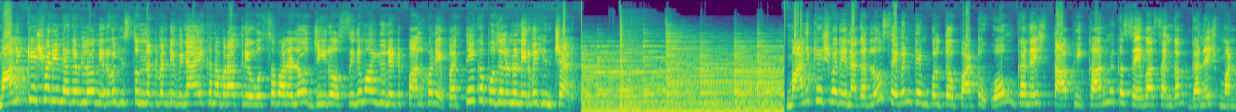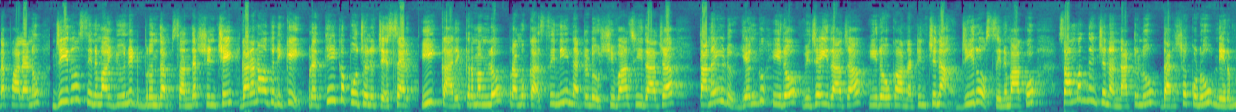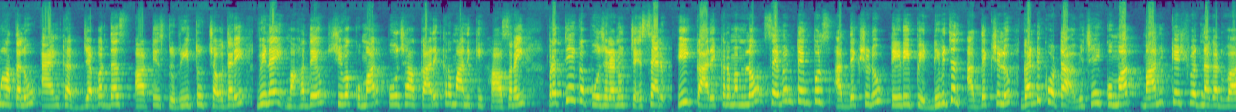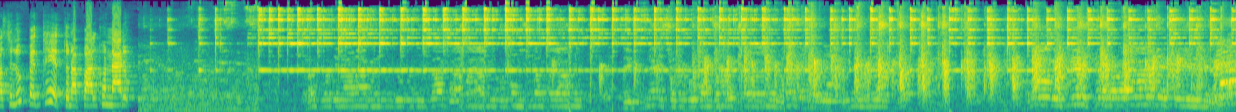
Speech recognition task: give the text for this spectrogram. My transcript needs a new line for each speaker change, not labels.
మాణిక్యేశ్వరి నగర్లో నిర్వహిస్తున్నటువంటి వినాయక నవరాత్రి ఉత్సవాలలో జీరో సినిమా యూనిట్ పాల్గొనే ప్రత్యేక పూజలను నిర్వహించారు. మాణికేశ్వరి నగర్లో సెవెన్ టెంపుల్తో పాటు ఓం గణేష్ తాపి కార్మిక సేవా సంఘం గణేష్ మండపాలను జీరో సినిమా యూనిట్ బృందం సందర్శించి గణనాథునికి ప్రత్యేక పూజలు చేశారు. ఈ కార్యక్రమంలో ప్రముఖ సినీ నటుడు శివాజీ రాజా తనయుడు యంగ్ హీరో విజయ్ రాజా హీరోగా నటించిన జీరో సినిమాకు సంబంధించిన నటులు దర్శకుడు నిర్మాతలు యాంకర్ జబర్దస్త్ ఆర్టిస్టు రీతు చౌదరి వినయ్ మహదేవ్ శివకుమార్ పూజా కార్యక్రమానికి హాజరై ప్రత్యేక పూజలను చేశారు. ఈ కార్యక్రమంలో సెవెన్ టెంపుల్స్ అధ్యక్షుడు టీడీపీ డివిజన్ అధ్యక్షులు గండికోట విజయ్ కుమార్ మాణిక్యేశ్వర్ నగర్ వాసులు పెద్ద ఎత్తున పాల్గొన్నారు.
సమర్పయామి Hello, it's
Mr. Ronnie!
